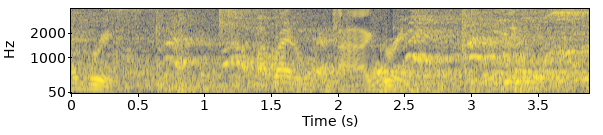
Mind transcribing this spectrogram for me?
agree. Am I right or wrong? I agree.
